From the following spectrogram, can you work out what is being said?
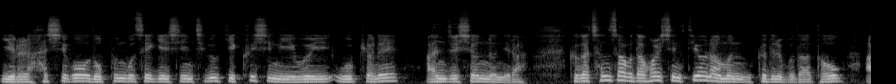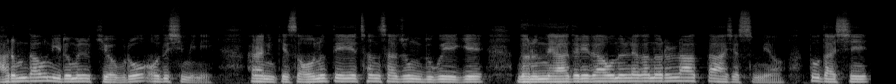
일을 하시고 높은 곳에 계신 지극히 크신 이의 우편에 앉으셨느니라. 그가 천사보다 훨씬 뛰어남은 그들보다 더욱 아름다운 이름을 기업으로 얻으심이니 하나님께서 어느 때에 천사 중 누구에게 너는 내 아들이라 오늘 내가 너를 낳았다 하셨으며 또다시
